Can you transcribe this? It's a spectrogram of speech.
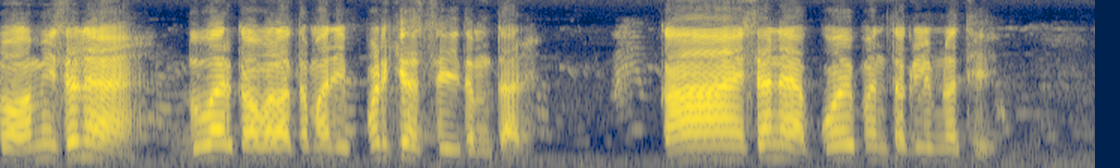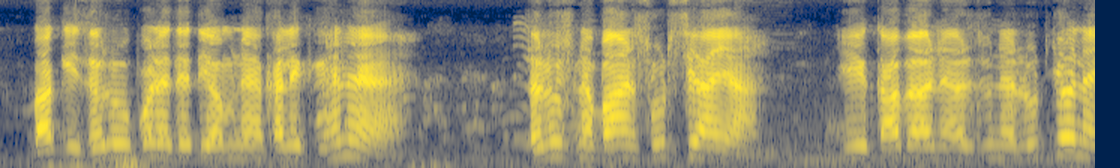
તો અમે છે ને દ્વારકા વાળા તમારી પડખે જ છે તમ તારે. કાંઈ છે ને કોઈ પણ તકલીફ નથી. બાકી જરૂર પડે તેથી અમને ખાલી હે ને ધનુષ ને બાણ છૂટશે અહીંયા. એ કાબા અને અર્જુને લૂંટ્યો ને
